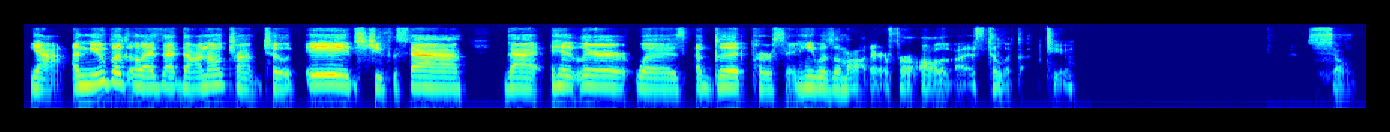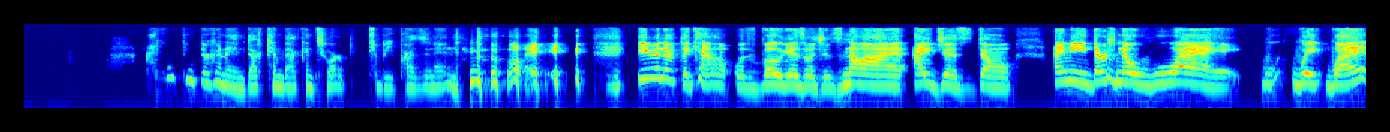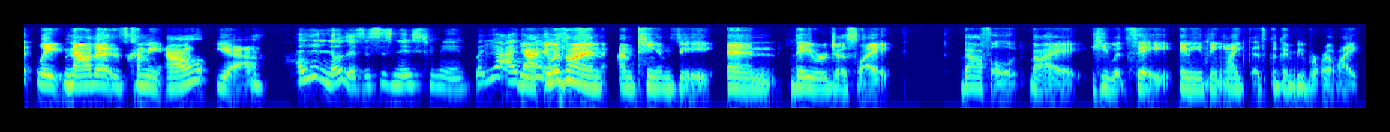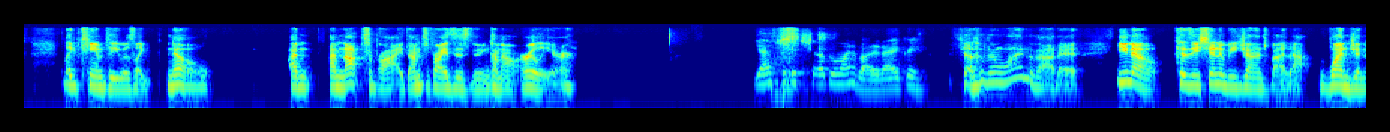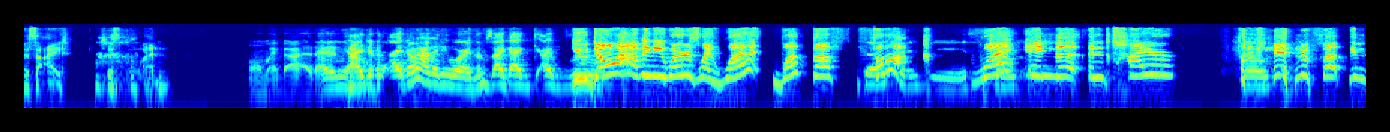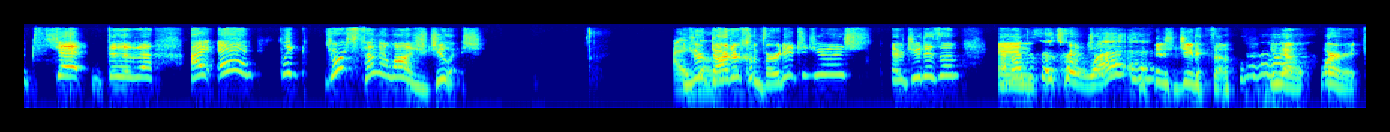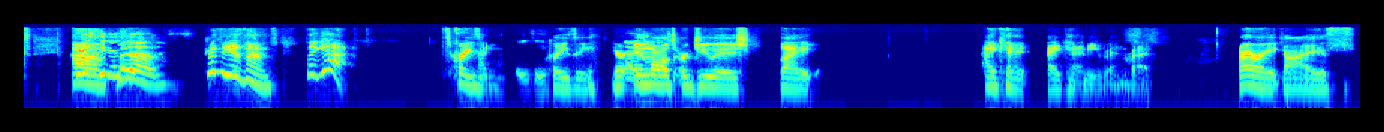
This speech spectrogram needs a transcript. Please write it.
Yeah, a new book alleges that Donald Trump told aides, chief of staff, that Hitler was a good person. He was a martyr for all of us to look up to. So I don't think they're going to induct him back into our to be president. like, even if the count was bogus, which is not, I just don't. I mean, there's no way. W- Wait, what? Like now that it's coming out? Yeah. I didn't know this. This is news to me. But yeah, I yeah, it was on um TMZ, and they were just like baffled by he would say anything like this. But then people were like, like TMZ was like, no, I'm I'm not surprised. I'm surprised this didn't come out earlier. Yes, we could shut up and whine about it. I agree. Shut up and whine about it. You know, because he shouldn't be judged by that one genocide, just one. Oh my god. I didn't No. I don't I don't have any words. I'm like I I You don't have any words like what? What the so fuck? cringy, What cringy. in the entire So- fucking fucking shit? I and like your son-in-law is Jewish. I your daughter converted to Jewish or Judaism, I'm about to say to what? Judaism. You know words. Um, Christianisms. But yeah, it's crazy, Crazy. crazy. Your in-laws are Jewish. Like, I can't, I can't even. But all right, guys.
